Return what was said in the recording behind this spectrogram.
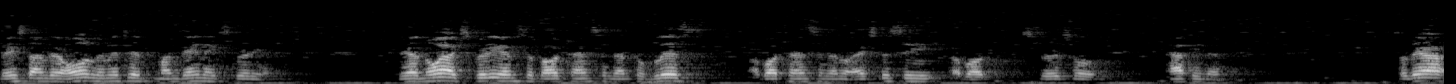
based on their own limited mundane experience. They have no experience about transcendental bliss, about transcendental ecstasy, about spiritual happiness. So they are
